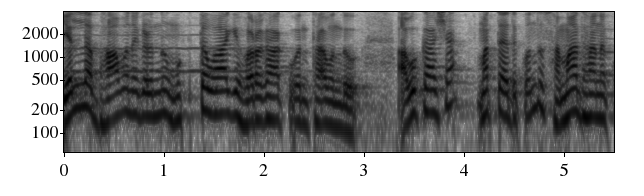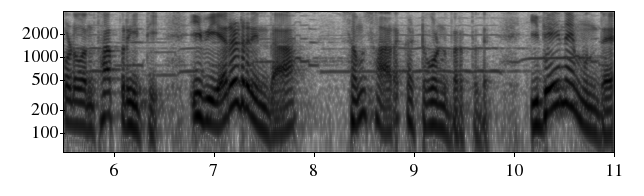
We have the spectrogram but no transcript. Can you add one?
ಎಲ್ಲ ಭಾವನೆಗಳನ್ನು ಮುಕ್ತವಾಗಿ ಹೊರಗೆ ಹಾಕುವಂಥ ಒಂದು ಅವಕಾಶ ಮತ್ತು ಅದಕ್ಕೊಂದು ಸಮಾಧಾನ ಕೊಡುವಂಥ ಪ್ರೀತಿ. ಇವೆರಡರಿಂದ ಸಂಸಾರ ಕಟ್ಟಿಕೊಂಡು ಬರ್ತದೆ. ಇದೇನೇ ಮುಂದೆ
